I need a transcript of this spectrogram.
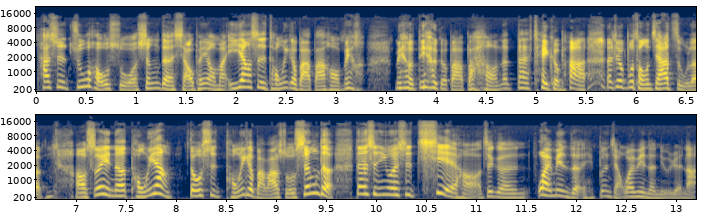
他是诸侯所生的小朋友嘛，一样是同一个爸爸哈，没有没有第二个爸爸哈，那那太可怕了，那就不同家族了哦，所以。所以呢，同样都是同一个爸爸所生的，但是因为是妾哈，这个外面的不能讲外面的女人啦，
